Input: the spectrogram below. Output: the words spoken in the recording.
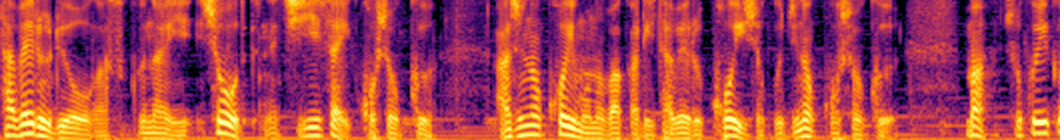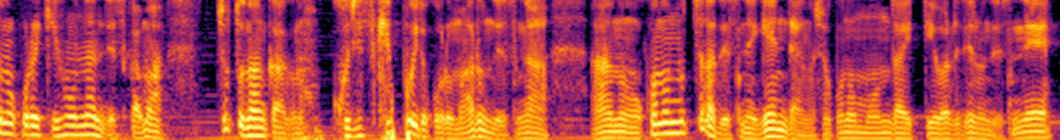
食べる量が少ない小ですね、小さい古食。味の濃いものばかり食べる濃い食事の古食。まあ、食育のこれ基本なんですが、まあ、ちょっとなんか、あの、こじつけっぽいところもあるんですが、あの、この6つがですね、現代の食の問題って言われてるんですね。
